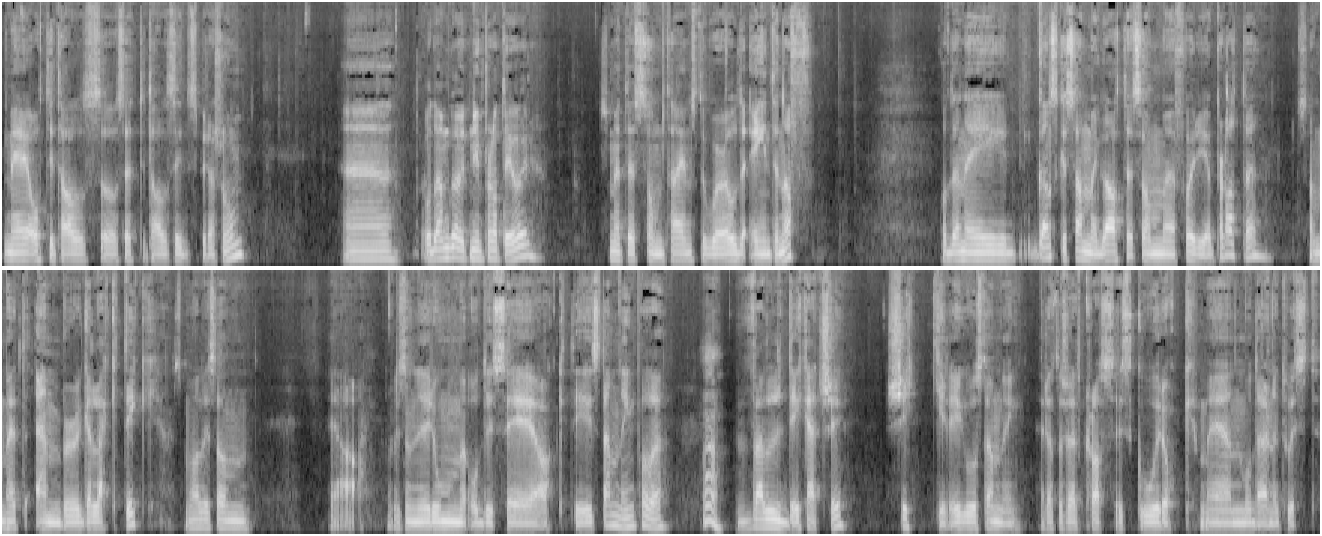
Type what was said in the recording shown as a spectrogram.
med 80-talls- og 70-tallsinspirasjon. Eh, og de ga ut ny plate i år, som heter Sometimes The World Ain't Enough. Og den er i ganske samme gate som eh, forrige plate, som het Amber Galactic. Som var litt sånn ja, litt sånn romodyssé-aktig stemning på det. Ah. Veldig catchy. Skikkelig god stemning. Rett og slett klassisk god rock med en moderne twist.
